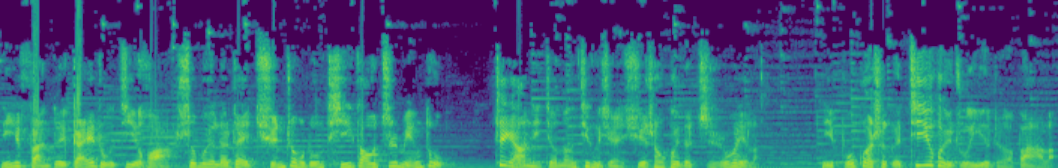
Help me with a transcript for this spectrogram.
你反对改组计划是为了在群众中提高知名度，这样你就能竞选学生会的职位了。你不过是个机会主义者罢了。”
